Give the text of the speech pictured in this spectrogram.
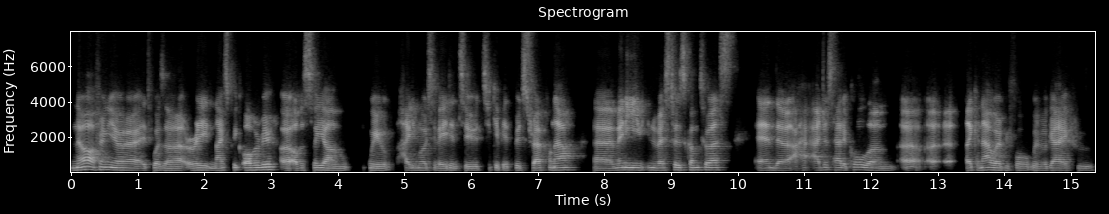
No, I think uh, it was a really nice quick overview. Uh, obviously, um, we're highly motivated to to keep it bootstrap for now. Uh, many investors come to us and uh, I, I, just had a call um, uh, uh, uh, like an hour before with a guy who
